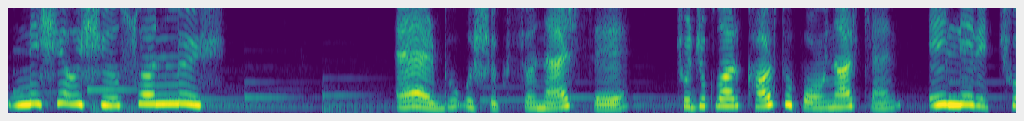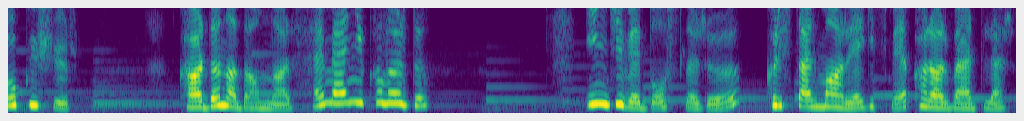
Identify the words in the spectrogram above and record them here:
neşe ışığı sönmüş. Eğer bu ışık sönerse çocuklar kar topu oynarken elleri çok üşür. Kardan adamlar hemen yıkılırdı. İnci ve dostları kristal mağaraya gitmeye karar verdiler.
